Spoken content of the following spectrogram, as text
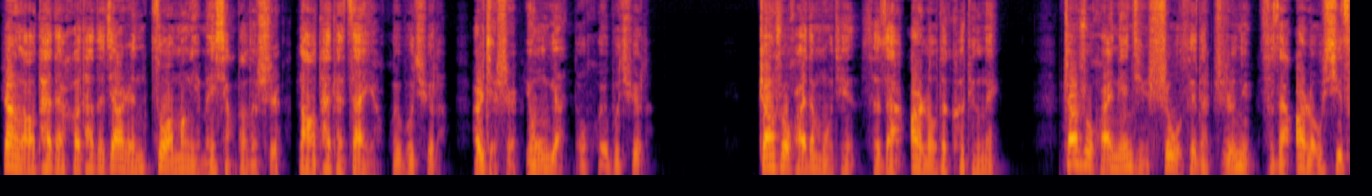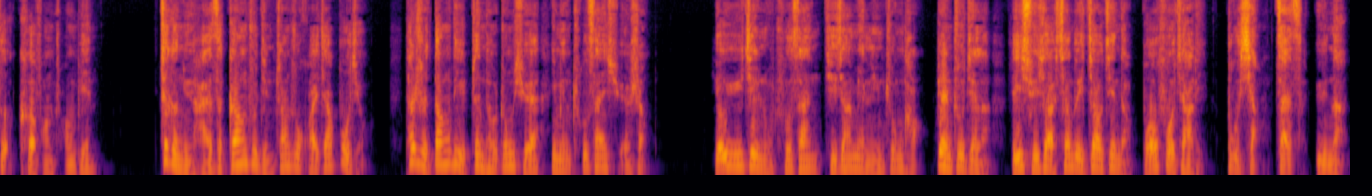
让老太太和她的家人做梦也没想到的是，老太太再也回不去了，而且是永远都回不去了。张树怀的母亲死在二楼的客厅内，张树怀年仅十五岁的侄女死在二楼西侧客房床边。这个女孩子刚住进张树怀家不久，她是当地镇头中学一名初三学生。由于进入初三，即将面临中考，便住进了离学校相对较近的伯父家里，不想在此遇难。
